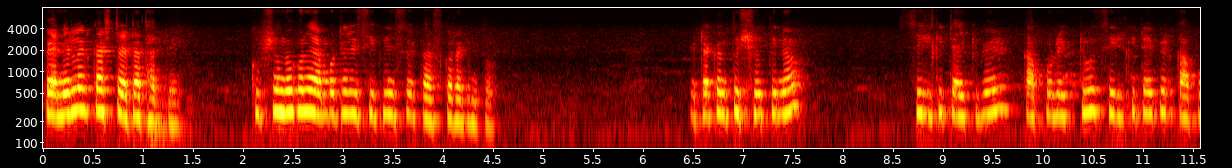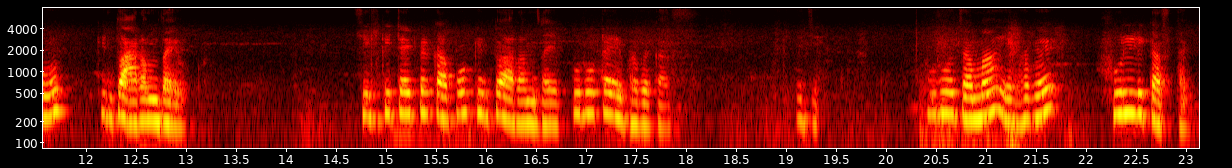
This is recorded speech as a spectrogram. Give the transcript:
প্যানেলের কাজটা এটা থাকবে। খুব সুন্দর করে এম্ব্রয়ডারি সিকুয়েন্সের কাজ করা কিন্তু। এটা কিন্তু সত্যি না সিল্কি টাইপের কাপড়, একটু সিল্কি টাইপের কাপড় কিন্তু আরামদায়ক। সিল্কি টাইপের কাপড় কিন্তু আরামদায়ক, পুরোটা এভাবে কাজ। এই যে, পুরো জামা এভাবে ফুললি কাজ থাকবে।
